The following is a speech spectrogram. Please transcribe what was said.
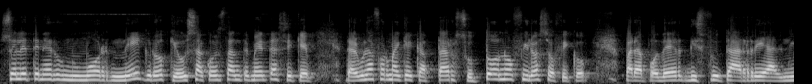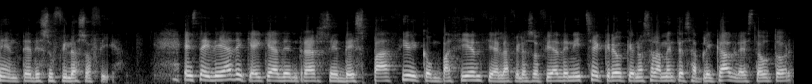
suele tener un humor negro que usa constantemente, así que de alguna forma hay que captar su tono filosófico para poder disfrutar realmente de su filosofía. Esta idea de que hay que adentrarse despacio y con paciencia en la filosofía de Nietzsche creo que no solamente es aplicable a este autor,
